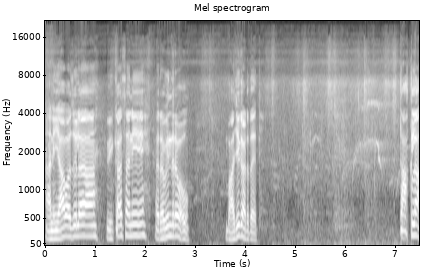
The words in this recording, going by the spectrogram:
आणि या बाजूला विकास आणि रवींद्र भाऊ भाजी काढतायत. टाकला.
